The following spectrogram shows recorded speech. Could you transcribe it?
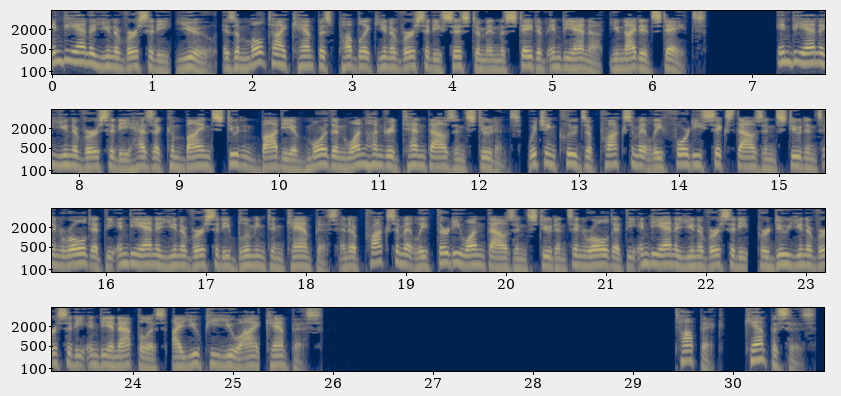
Indiana University is a multi-campus public university system in the state of Indiana, United States. Indiana University has a combined student body of more than 110,000 students, which includes approximately 46,000 students enrolled at the Indiana University Bloomington campus and approximately 31,000 students enrolled at the Indiana University – Purdue University Indianapolis campus. Campuses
